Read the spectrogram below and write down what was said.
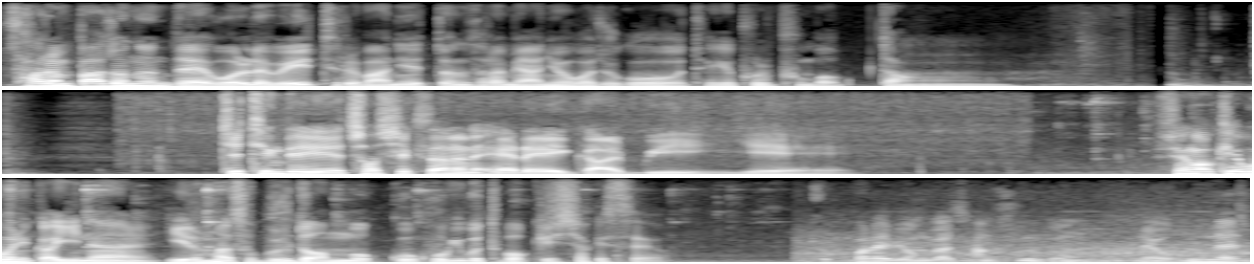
살은 빠졌는데 원래 웨이트를 많이 했던 사람이 아니어가지고 되게 볼품없당. 치팅데이의 첫 식사는 LA 갈비. 예. 생각해보니까 이날 일어나서 물도 안 먹고 고기부터 먹기 시작했어요. 족발의 명가 장충동. 내가 혼내줘.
